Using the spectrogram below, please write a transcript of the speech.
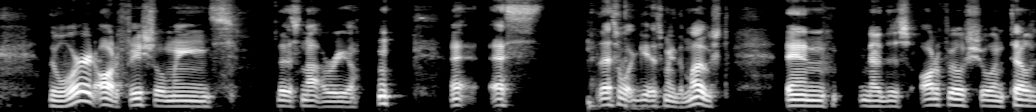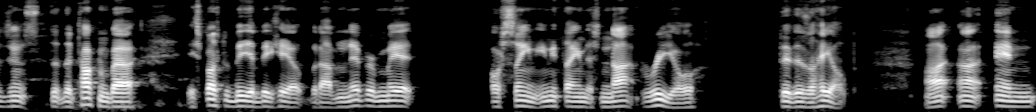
the word artificial means that it's not real. that's that's what gets me the most. And you know, this artificial intelligence that they're talking about is supposed to be a big help, but I've never met or seen anything that's not real that is a help. All right. Uh, and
